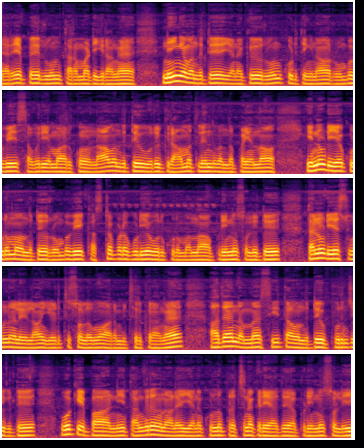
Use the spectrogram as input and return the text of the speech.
நிறைய பேர் ரூம் தர மாட்டேங்கிறாங்க. நீங்கள் வந்துட்டு எனக்கு ரூம் கொடுத்தீங்கன்னா ரொம்பவே சௌகரியமாக இருக்கும். நான் வந்துட்டு ஒரு கிராமத்துலேருந்து வந்த பையன்தான். என்னுடைய குடும்பம் வந்துட்டு ரொம்பவே கஷ்டப்படக்கூடிய ஒரு குடும்பம் தான் அப்படின்னு சொல்லிட்டு தன்னுடைய சூழ்நிலையெல்லாம் எடுத்து சொல்லவும் ஆரம்பிச்சிருக்கிறாங்க. அதை நம்ம சீதா வந்துட்டு புரிஞ்சுக்கிட்டு ஓகேப்பா நீ தங்குறதுனால எனக்கு ஒன்றும் பிரச்சனை கிடையாது அப்படின்னு சொல்லி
